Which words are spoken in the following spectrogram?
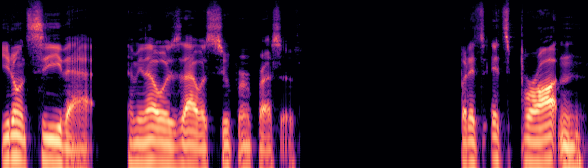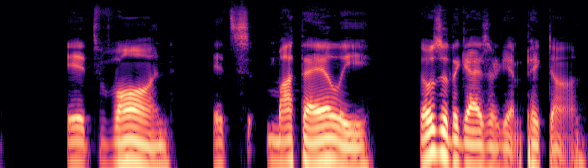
You don't see that. I mean, that was that was super impressive. But it's it's Broughton, it's Vaughn, it's Mataeli. Those are the guys that are getting picked on.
